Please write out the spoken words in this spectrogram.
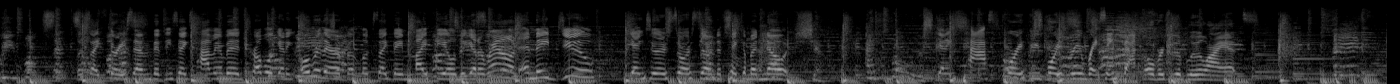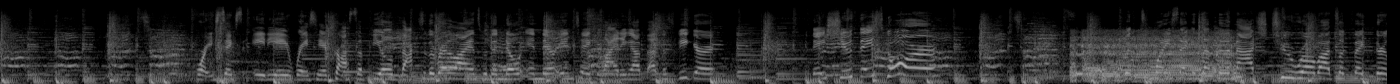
Looks like 37-56 having a bit of trouble getting over there, but looks like they might be able to get around, and they do, getting to their source zone to pick up a note. Getting past 43-43 and racing back over to the Blue Alliance. 46-88 racing across the field back to the Red Alliance with a note in their intake lining up at the speaker. They shoot, they score! With 20 seconds left in the match, two robots look like they're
